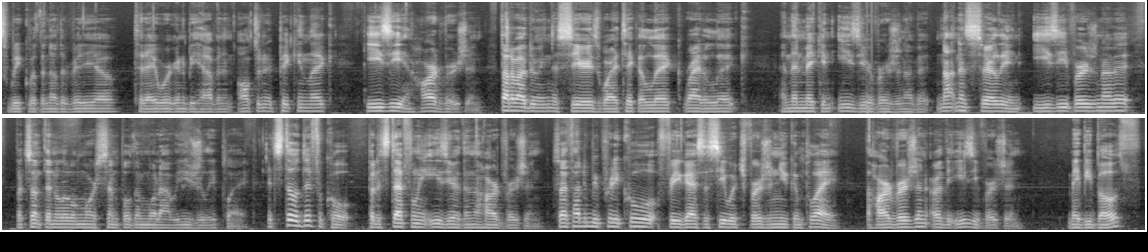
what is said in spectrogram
this week with another video. Today we're going to be having an alternate picking lick, easy and hard version. Thought about doing this series where I take a lick, write a lick, and then make an easier version of it. Not necessarily an easy version of it, but something a little more simple than what I would usually play. It's still difficult, but it's definitely easier than the hard version. So I thought it'd be pretty cool for you guys to see which version you can play, the hard version or the easy version. Maybe both?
